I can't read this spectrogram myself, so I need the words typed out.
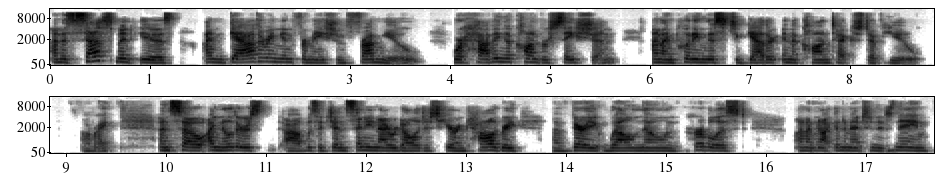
An assessment is I'm gathering information from you. We're having a conversation, and I'm putting this together in the context of you. All right. And so I know there's uh, was a Jensenian iridologist here in Calgary, a very well-known herbalist, and I'm not going to mention his name.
